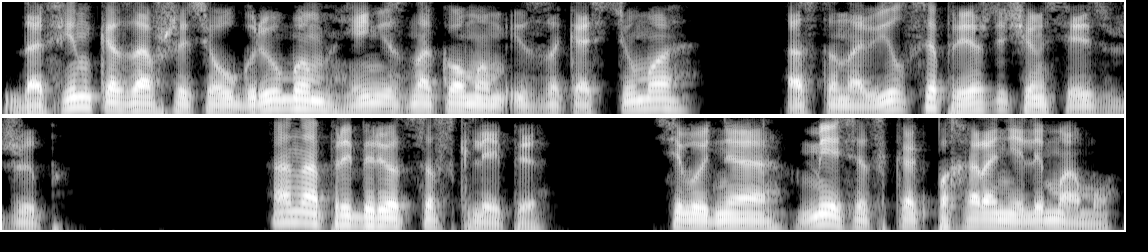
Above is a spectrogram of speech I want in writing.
Дофин, казавшийся угрюмым и незнакомым из-за костюма, остановился, прежде чем сесть в джип. Она приберется в склепе. Сегодня месяц, как похоронили маму.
